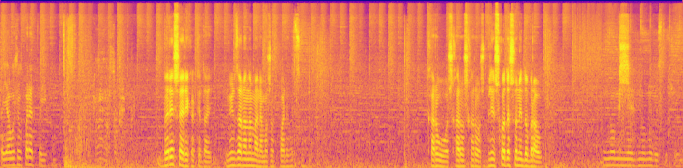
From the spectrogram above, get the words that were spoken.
Та я вже вперед поїхав. Бери Шеріка кидай. Він зараз на мене може впалюватися. Хорош, хорош, хорош. Блін, шкода, що не добрав. Ну, не, ну, не вистачило.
